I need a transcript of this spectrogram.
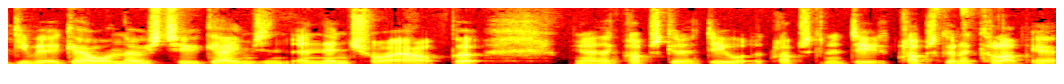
give it a go on those two games and, and then try it out. But, you know, the club's going to do what the club's going to do. The club's going to club. Yeah.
